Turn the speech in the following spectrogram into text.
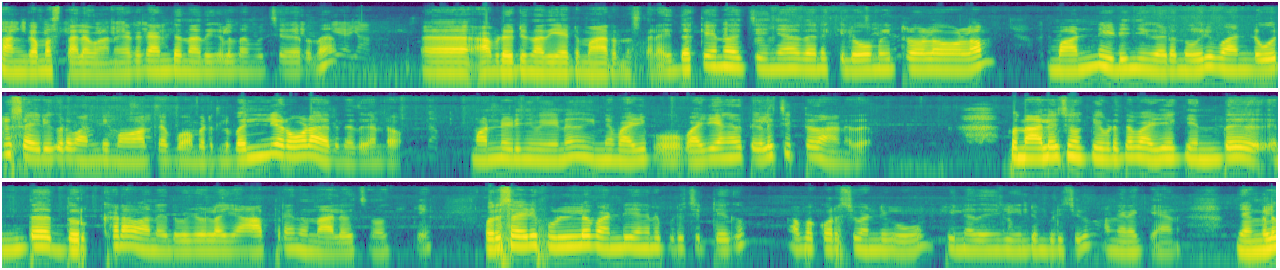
സംഗമ സ്ഥലമാണ് കേട്ടോ. രണ്ട് നദികൾ തമ്മിൽ ചേർന്ന് അവിടെ ഒരു നദിയായിട്ട് മാറുന്ന സ്ഥലം. ഇതൊക്കെ എന്ന് വെച്ച് കഴിഞ്ഞാൽ അതിന്റെ കിലോമീറ്ററോളം മണ്ണിടിഞ്ഞ് കിടന്ന് ഒരു വണ്ടി ഒരു സൈഡിൽ കൂടെ വണ്ടി മാത്രമേ പോകാൻ പറ്റത്തുള്ളൂ. വലിയ റോഡായിരുന്നു ഇത് കണ്ടോ? മണ്ണിടിഞ്ഞ് വീണ് പിന്നെ വഴി പോ വഴി അങ്ങനെ തെളിച്ചിട്ടതാണിത്. അപ്പോൾ ആലോചിച്ച് നോക്കി ഇവിടുത്തെ വഴിയൊക്കെ എന്ത് എന്ത് ദുർഘടമാണ് ഇതുവഴിയുള്ള യാത്രയെന്നൊന്ന് ആലോചിച്ച് നോക്കിക്കേ. ഒരു സൈഡിൽ ഫുള്ള് വണ്ടി അങ്ങനെ പിടിച്ചിട്ടേക്കും. അപ്പോൾ കുറച്ച് വണ്ടി പോവും. പിന്നെ അത് വീണ്ടും പിടിച്ചിടും. അങ്ങനെയൊക്കെയാണ്. ഞങ്ങൾ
